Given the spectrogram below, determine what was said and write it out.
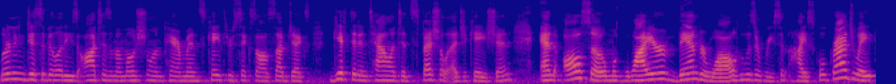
learning disabilities, autism, emotional impairments, K through six all subjects, gifted and talented special education, and also McGuire Meyer Vanderwall, who is a recent high school graduate,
